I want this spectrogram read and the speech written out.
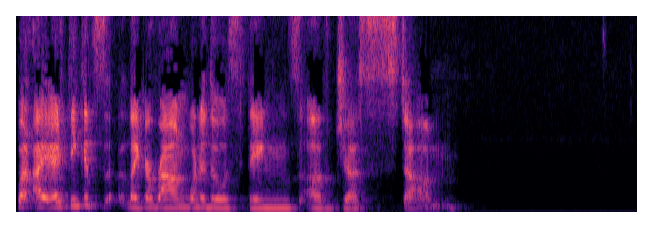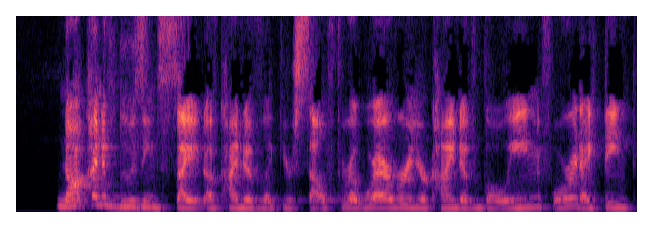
but I, I, think it's like around one of those things of just um, not kind of losing sight of kind of like yourself throughout wherever you're kind of going forward. I think,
